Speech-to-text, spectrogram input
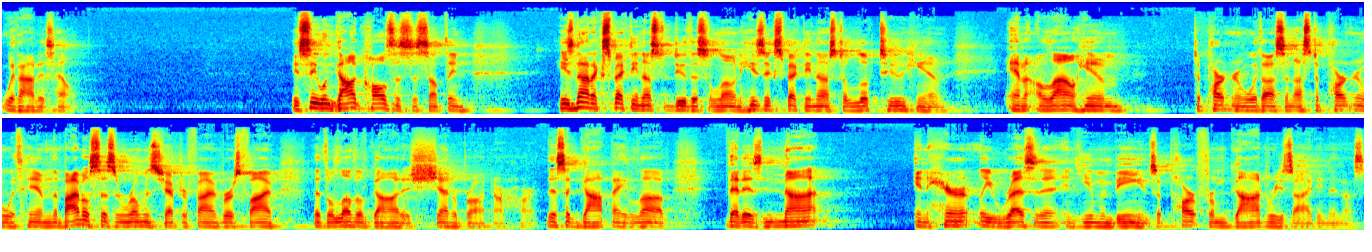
without His help. You see, when God calls us to something, He's not expecting us to do this alone. He's expecting us to look to Him and allow Him to partner with us and us to partner with him. The Bible says in Romans chapter 5, verse 5, that the love of God is shed abroad in our heart. This agape love that is not inherently resident in human beings apart from God residing in us.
